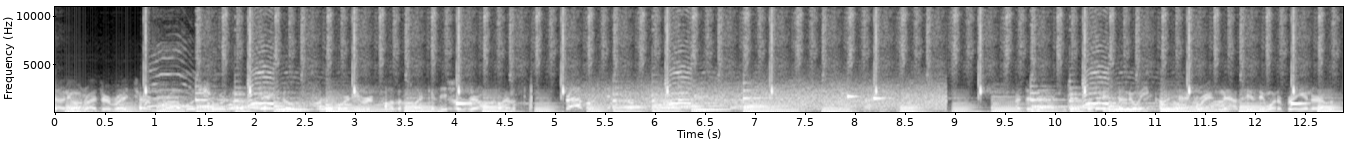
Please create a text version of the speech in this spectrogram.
71 Roger, right turn Bravo short of Tango 4. Do you recall the flight conditions there on final? Bravo Tango 4. Roger that, Jet 271, contact right now, see if they want to bring in early.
